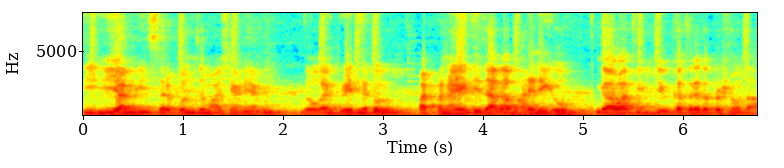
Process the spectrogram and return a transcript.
तीही आम्ही सरपंच माशे आणि आम्ही दोघांनी प्रयत्न करून पाटपणा येथे जागा भाड्याने घेऊन गावातील जे कचऱ्याचा प्रश्न होता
